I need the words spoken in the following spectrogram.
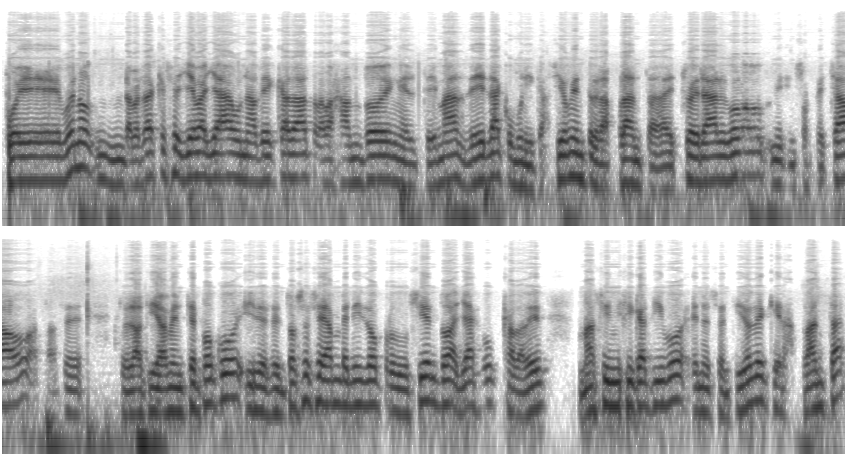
Pues bueno, la verdad es que se lleva ya una década trabajando en el tema de la comunicación entre las plantas. Esto era algo insospechado hasta hace relativamente poco y desde entonces se han venido produciendo hallazgos cada vez más significativos en el sentido de que las plantas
